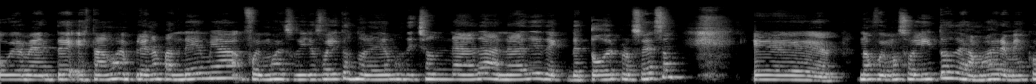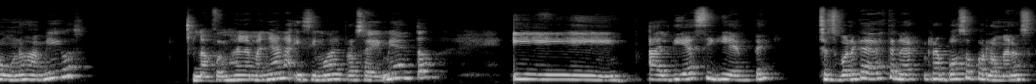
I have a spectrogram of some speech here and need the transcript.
Obviamente estábamos en plena pandemia, fuimos esos y yo solitos, no le habíamos dicho nada a nadie de, todo el proceso. Eh, nos fuimos solitos, dejamos a Jeremías con unos amigos, nos fuimos en la mañana, hicimos el procedimiento y al día siguiente se supone que debes tener reposo por lo menos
